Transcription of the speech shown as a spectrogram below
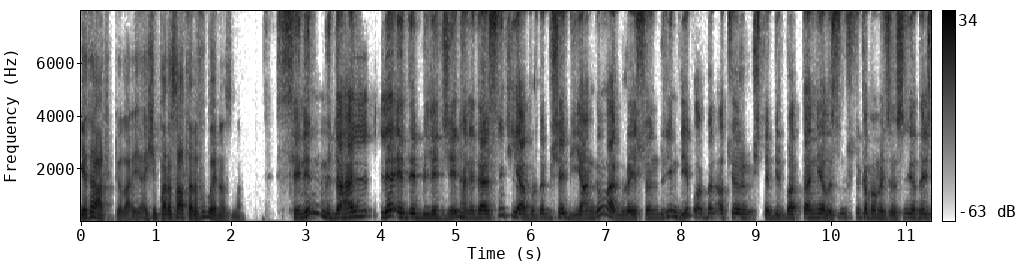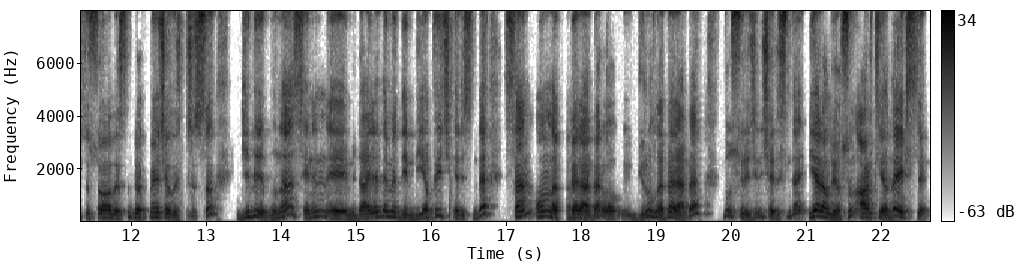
yeter artık diyorlar. E, parasal tarafı bu en azından. Senin müdahale edebileceğin hani dersin ki ya burada bir şey bir yangın var burayı söndüreyim deyip oradan atıyorum işte bir battaniye alırsın üstünü kapamaya çalışırsın ya da işte su alırsın dökmeye çalışırsın gibi buna senin e, müdahale edemediğin bir yapı içerisinde sen onunla beraber o güruhla beraber bu sürecin içerisinde yer alıyorsun artı ya da eksi.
